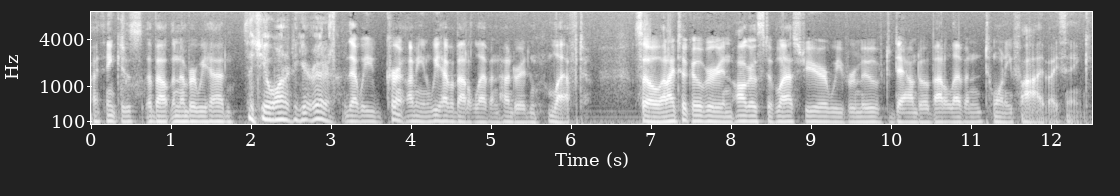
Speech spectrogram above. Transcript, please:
i think is about the number we had that you wanted to get rid of. that we current i mean we have about 1100 left so and i took over in august of last year we've removed down to about 1125 i think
